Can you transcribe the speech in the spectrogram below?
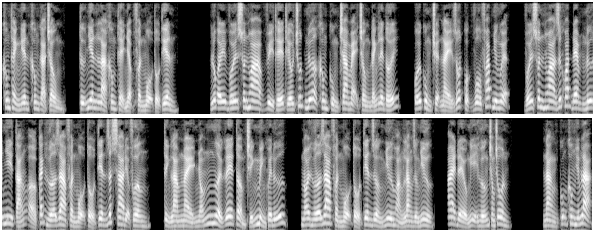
không thành niên không gả chồng, tự nhiên là không thể nhập phần mộ tổ tiên. Lúc ấy với Xuân Hoa vì thế thiếu chút nữa không cùng cha mẹ chồng đánh lên tới, cuối cùng chuyện này rốt cuộc vô pháp như nguyện, với Xuân Hoa dứt khoát đem nữ nhi táng ở cách hứa ra phần mộ tổ tiên rất xa địa phương, tỉnh làm này nhóm người ghê tởm chính mình quê nữ, nói hứa ra phần mộ tổ tiên dường như hoàng lang dường như, ai đều nghĩ hướng trong chôn. Nàng cũng không hiếm lạ.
